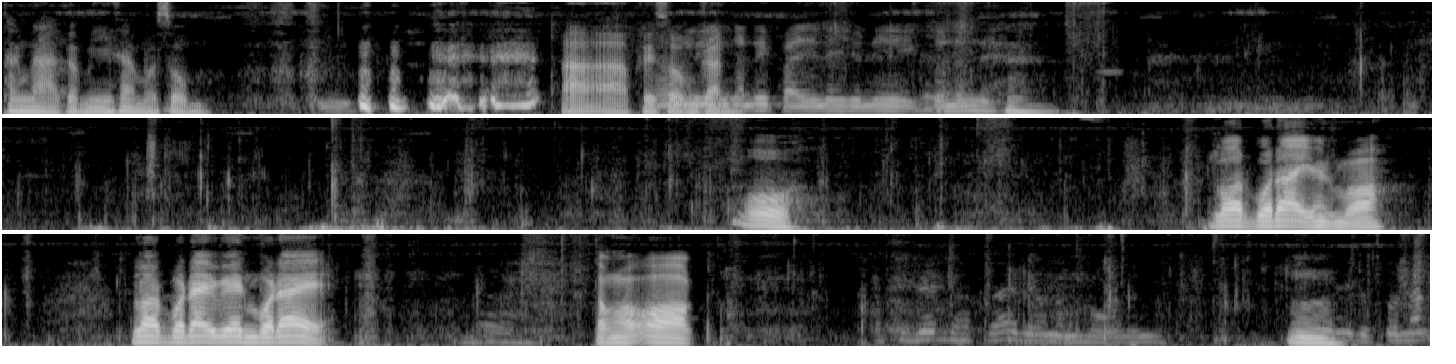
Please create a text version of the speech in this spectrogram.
ทางหน้าก็มีท่านผสม อ่าๆไปสมกันกันที่ไปนี่อยู่นี่อีกต้นหนึงเนี่ยโอ้ รอดบ่ได้เห็นบ่รอดบ่ได้เว้นบ่ได้ ต้องเอาออก อืมต้นนั้น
